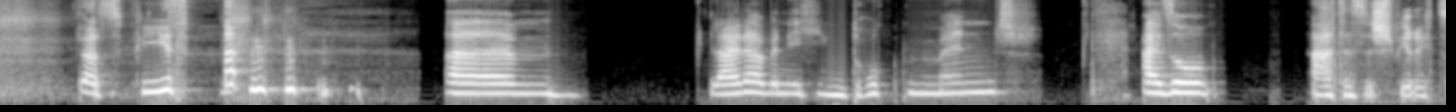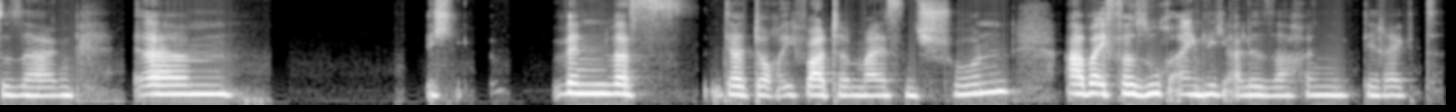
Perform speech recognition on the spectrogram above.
das ist fies. ähm, Leider bin ich ein Druckmensch. Also, ach, das ist schwierig zu sagen. Ähm, ich, wenn was, ja doch, ich warte meistens schon, aber ich versuche eigentlich alle Sachen direkt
